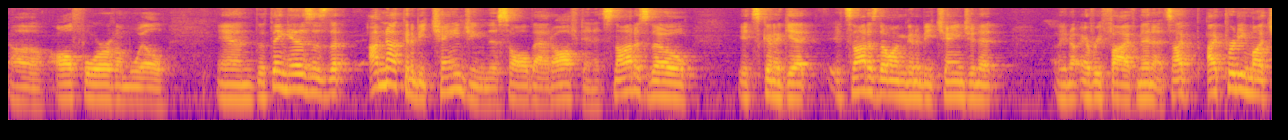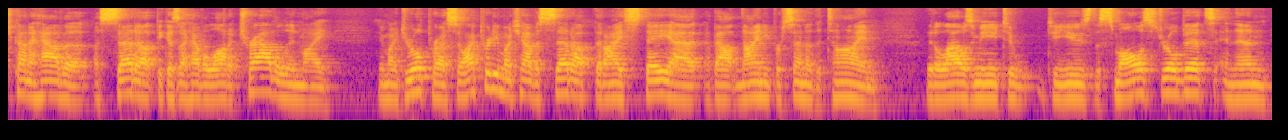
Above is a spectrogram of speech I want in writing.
Uh, all four of them will. And the thing is, is that I'm not going to be changing this all that often. It's not as though it's going to get. It's not as though I'm going to be changing it, you know, every five minutes. I I pretty much kind of have a, a setup because I have a lot of travel in my in my drill press. So I pretty much have a setup that I stay at about 90% of the time that allows me to to use the smallest drill bits and then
